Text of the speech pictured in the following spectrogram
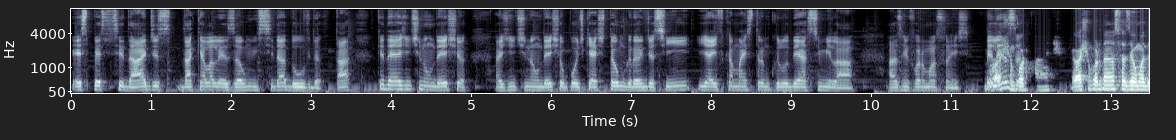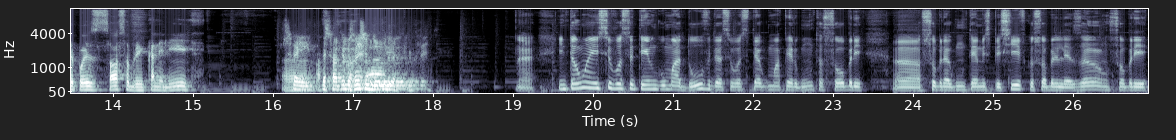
especificidades daquela lesão em si da dúvida, tá? Porque daí a gente não deixa a gente não deixa o podcast tão grande assim e aí fica mais tranquilo de assimilar as informações. Beleza? Eu acho importante. Eu acho importante fazer uma depois só sobre canelite. Isso aí, o pessoal tem bastante dúvida. É. Então aí se você tem alguma dúvida, se você tem alguma pergunta sobre, uh, sobre algum tema específico, sobre lesão, sobre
